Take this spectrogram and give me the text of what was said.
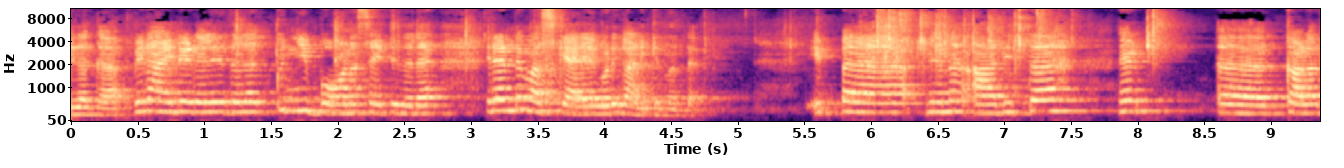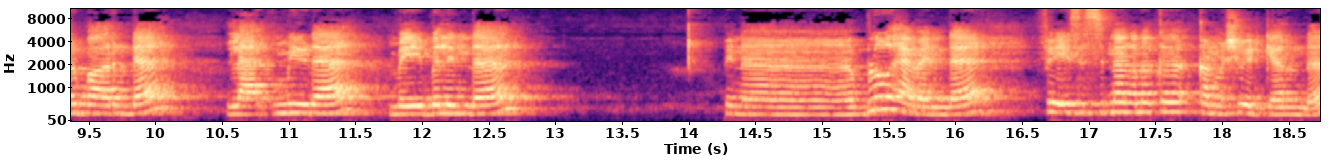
ഇതൊക്കെ. പിന്നെ അതിന്റെ ഇടയിൽ ഇതെല്ലാം കുഞ്ഞി ബോണസ് ആയിട്ട് ഇതെല്ലാം രണ്ട് മസ്കാരയും കൂടി കാണിക്കുന്നുണ്ട്. ഇപ്പം ഞാൻ ആദ്യത്തെ ഞാൻ കളർ ബാറിന്റെ ലാക്മിയുടെ മെയ്ബലിന്റെ പിന്നെ ബ്ലൂ ഹെവന്റെ ഫേസസിന്റെ അങ്ങനെയൊക്കെ കൺവെൻഷൻ മേടിക്കാറുണ്ട്.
